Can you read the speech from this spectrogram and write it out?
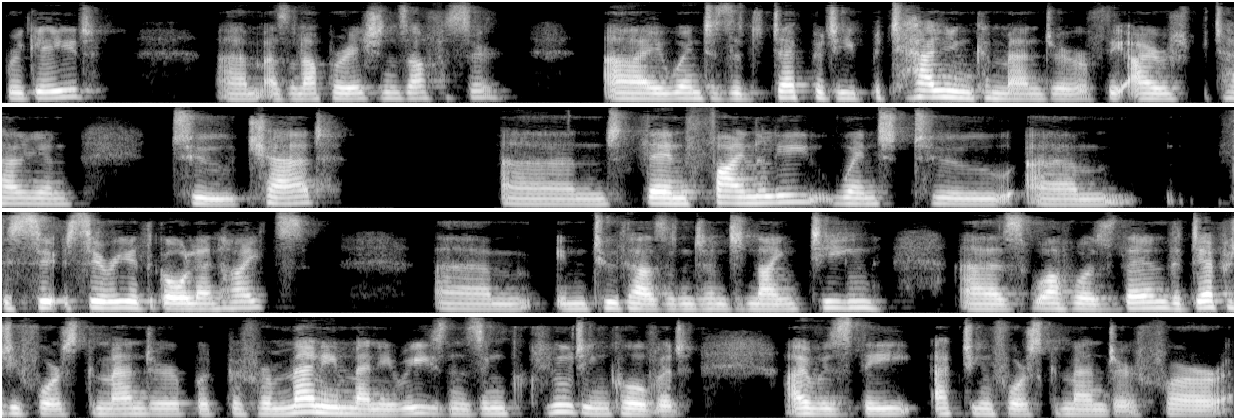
Brigade um, as an operations officer. I went as a deputy battalion commander of the Irish Battalion to Chad, and then finally went to um, the Syria, the Golan Heights, um, in 2019 as what was then the deputy force commander, but for many, many reasons, including COVID, I was the acting force commander for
